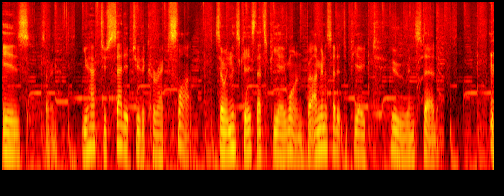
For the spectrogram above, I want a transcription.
is, sorry, you have to set it to the correct slot. So in this case, that's PA1, but I'm going to set it to PA2 instead.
